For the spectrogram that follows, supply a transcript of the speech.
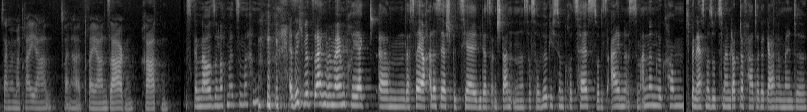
sagen wir mal, drei Jahren, zweieinhalb, drei Jahren sagen, raten? Das genauso nochmal zu machen. also ich würde sagen, mit meinem Projekt, ähm, das war ja auch alles sehr speziell, wie das entstanden ist. Das war wirklich so ein Prozess, so das eine ist zum anderen gekommen. Ich bin erstmal so zu meinem Doktorvater gegangen und meinte,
